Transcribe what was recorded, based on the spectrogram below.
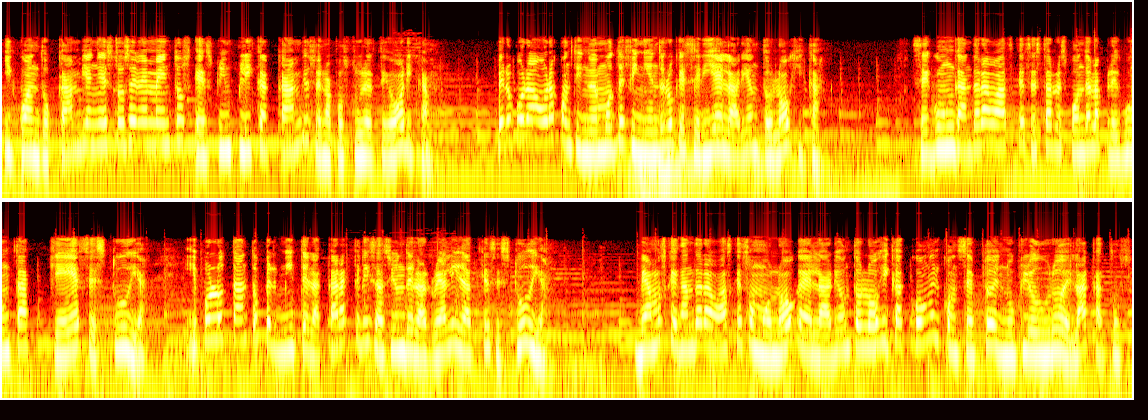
Y cuando cambian estos elementos, esto implica cambios en la postura teórica. Pero por ahora continuemos definiendo lo que sería el área ontológica. Según Gándara Vázquez, esta responde a la pregunta ¿qué se estudia? y por lo tanto permite la caracterización de la realidad que se estudia. Veamos que Gándara Vázquez homologa el área ontológica con el concepto de núcleo duro de Lácatos,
